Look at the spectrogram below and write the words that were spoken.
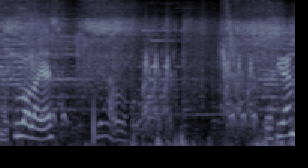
No, tu Lola jest. Trafiłem?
